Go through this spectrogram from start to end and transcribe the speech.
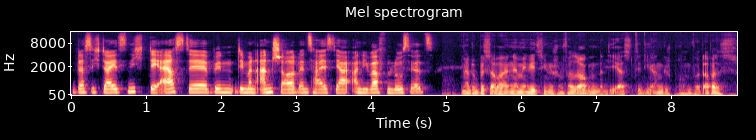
dass ich da jetzt nicht der Erste bin, den man anschaut, wenn es heißt, ja, an die Waffen los jetzt. Ja, du bist aber in der medizinischen Versorgung dann die erste, die angesprochen wird. Aber das,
